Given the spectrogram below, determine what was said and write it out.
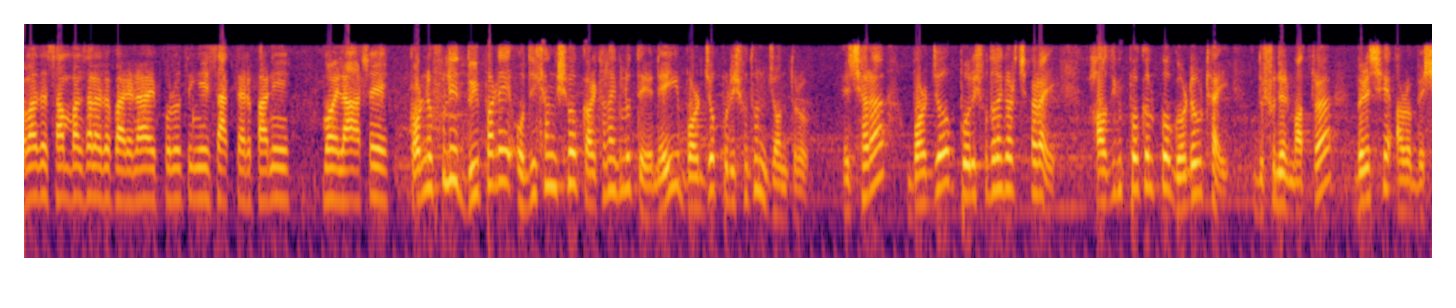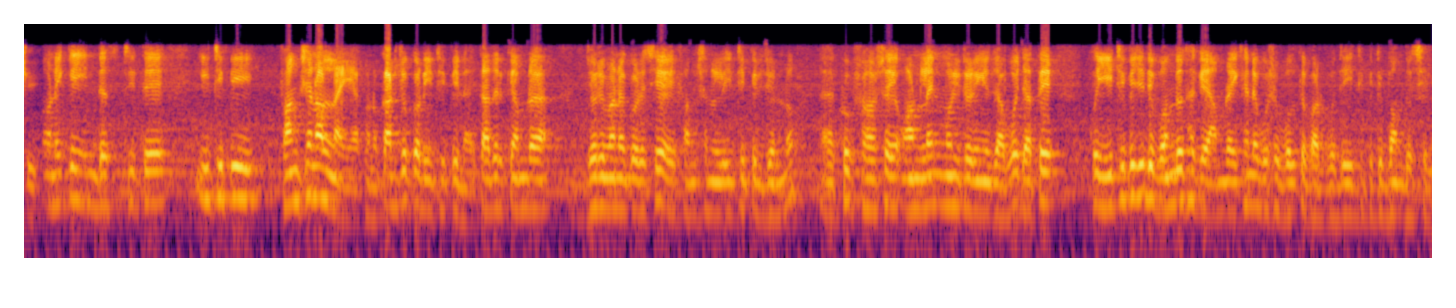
আমাদের সাম্পান চালাতে পারে না এই পলিথিন এই চাকতার পানি ময়লা আসে। কর্ণফুলীর দুই পাড়ে অধিকাংশ কারখানাগুলোতে নেই বর্জ্য পরিশোধন যন্ত্র। এছাড়া বর্জ্য পরিশোধনাগার ছাড়াই হাউজিং প্রকল্প গড়ে ওঠায় দূষণের মাত্রা বেড়েছে আরও বেশি। অনেকে ইন্ডাস্ট্রিতে ইটিপি ফাংশনাল নাই এখনও কার্যকর ইটিপি নাই। তাদেরকে আমরা জরিমানা করেছি এই ফাংশনাল ইটিপির জন্য। খুব সহসাই অনলাইন মনিটরিং এ যাব যাতে ওই ইটিপি যদি বন্ধ থাকে আমরা এখানে বসে বলতে পারব যে ইটিপিটি বন্ধ ছিল।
